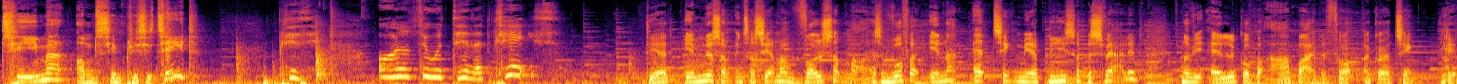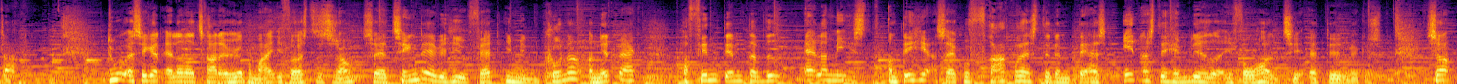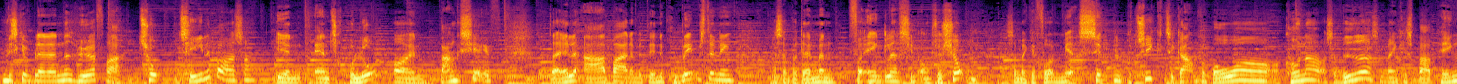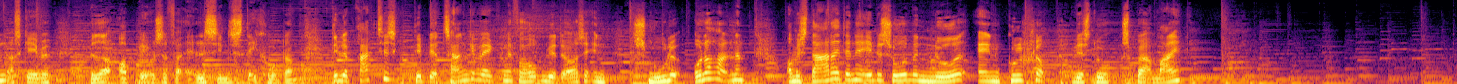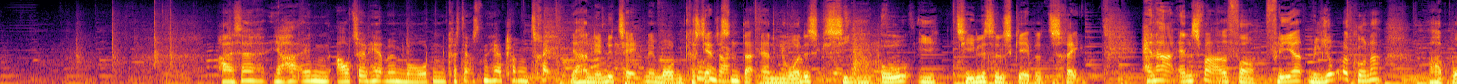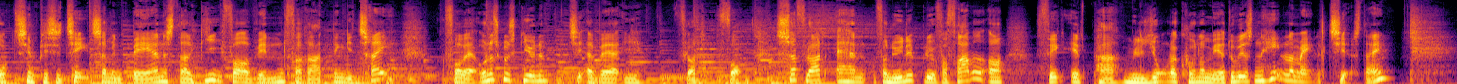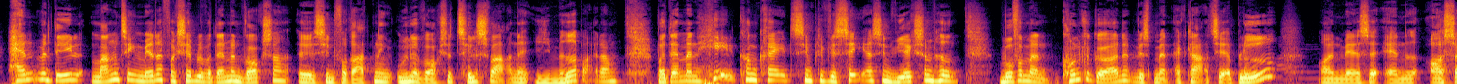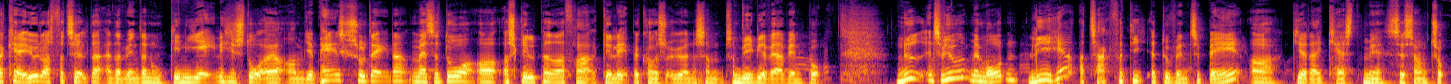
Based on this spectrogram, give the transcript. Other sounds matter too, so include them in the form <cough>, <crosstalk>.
tema om simplicitet? Please. Order to case. Det er et emne, som interesserer mig voldsomt meget. Altså, hvorfor ender alting med at blive så besværligt, når vi alle går på arbejde for at gøre ting lettere? Du er sikkert allerede træt af at høre på mig i første sæson, så jeg tænkte, at jeg ville hive fat i mine kunder og netværk og finde dem, der ved allermest om det her, så jeg kunne frabriste dem deres inderste hemmeligheder i forhold til, at det lykkes. Så vi skal blandt andet høre fra to telebosser, en antropolog og en bankchef, der alle arbejder med denne problemstilling, altså hvordan man forenkler sin organisation, så man kan få en mere simpel butik til gavn for borgere og kunder osv., så man kan spare penge og skabe bedre oplevelser for alle sine stakeholder. Det bliver praktisk, det bliver tankevækkende, forhåbentlig bliver det også en smule underholdende, og vi starter i denne her episode med noget af en guldklump, hvis du spørger mig. Hej så, jeg har en aftale her med Morten Christiansen her klokken 3. Jeg har nemlig talt med Morten Christiansen, der er nordisk CEO i teleselskabet 3. Han har ansvaret for flere millioner kunder og har brugt simplicitet som en bærende strategi for at vende forretning i 3, for at være underskudsgivende til at være i flot form. Så flot, at han for nylig blev forfremmet og fik et par millioner kunder mere. Du ved, sådan en helt normal tirsdag, ikke? Han vil dele mange ting med dig, for eksempel hvordan man vokser øh, sin forretning uden at vokse tilsvarende i medarbejdere, hvordan man helt konkret simplificerer sin virksomhed, hvorfor man kun kan gøre det, hvis man er klar til at bløde, og en masse andet. Og så kan jeg jo også fortælle dig, at der venter nogle geniale historier om japanske soldater, matador og, og skildpadder fra Galapagosøerne, som, som virkelig er værd at vende på. Nyd interviewet med Morten lige her, og tak fordi, at du vendte tilbage og giver dig i kast med sæson 2.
